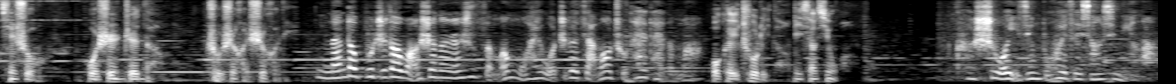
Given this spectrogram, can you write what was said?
秦叔，我是认真的，楚氏很适合你。你难道不知道网上的人是怎么抹黑我这个假冒楚太太的吗？我可以处理的，你相信我。可是我已经不会再相信你了。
